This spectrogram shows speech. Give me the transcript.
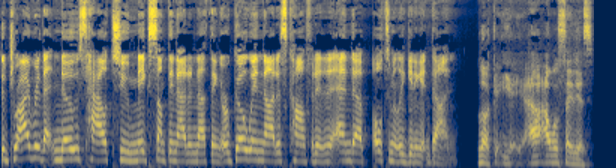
the driver that knows how to make something out of nothing or go in not as confident and end up ultimately getting it done? Look, I, will say this.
